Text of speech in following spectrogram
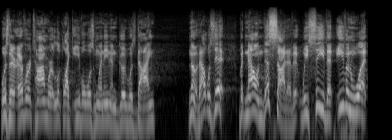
Was there ever a time where it looked like evil was winning and good was dying? No, that was it. But now on this side of it, we see that even what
